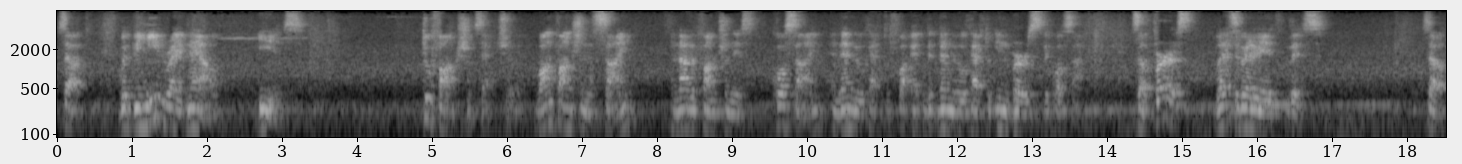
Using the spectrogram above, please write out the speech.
So, what we need right now is two functions actually. One function is sine, another function is cosine, and then we'll have to uh, then we'll have to inverse the cosine. So first, let's evaluate this. So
